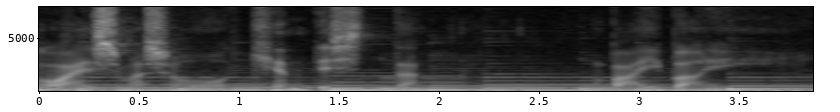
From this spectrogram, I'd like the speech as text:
お会いしましょう。ケンでした。バイバイ。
